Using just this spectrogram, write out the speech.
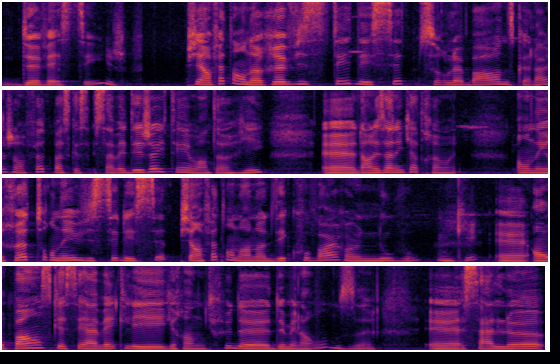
de vestiges. Puis en fait, on a revisité des sites sur le bord du collège, en fait, parce que ça avait déjà été inventorié euh, dans les années 80. On est retourné visiter les sites, puis en fait, on en a découvert un nouveau. Euh, on pense que c'est avec les grandes crues de 2011. Euh, ça l'a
